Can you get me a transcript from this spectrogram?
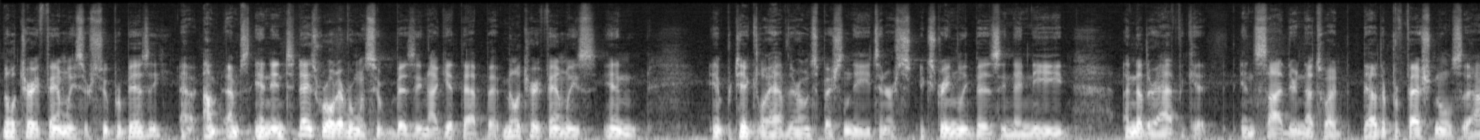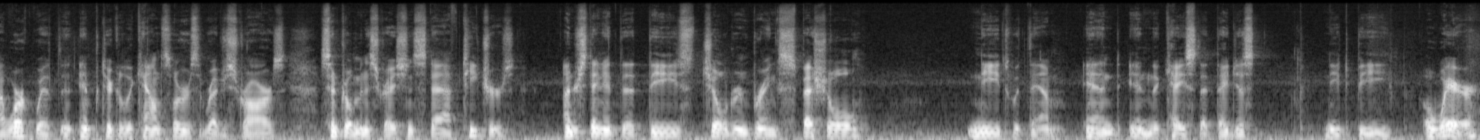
Military families are super busy. Uh, I'm, I'm, and in today's world, everyone's super busy, and I get that. But military families, in in particular, have their own special needs and are extremely busy, and they need another advocate inside there. And that's why the other professionals that I work with, in particular the counselors, the registrars, central administration staff, teachers, understanding that these children bring special needs with them. And in the case that they just need to be aware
